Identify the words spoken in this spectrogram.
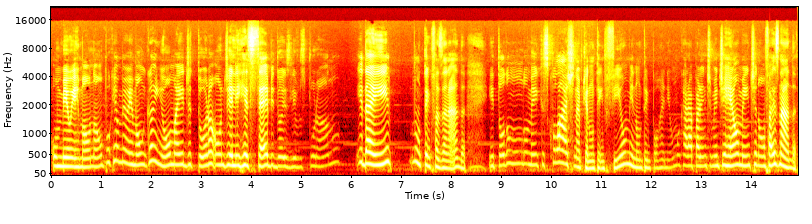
o meu irmão não, porque o meu irmão ganhou uma editora onde ele recebe dois livros por ano e daí não tem que fazer nada. E todo mundo meio que esculacha, né? Porque não tem filme, não tem porra nenhuma. O cara aparentemente realmente não faz nada.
